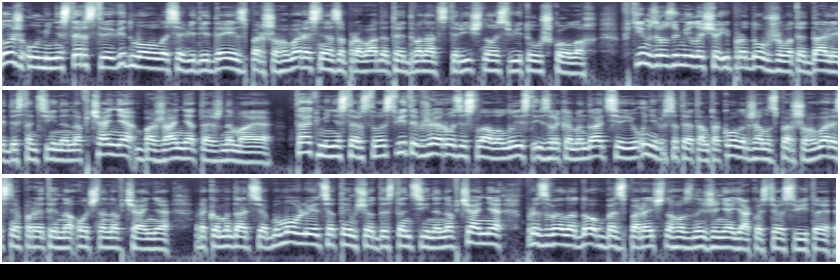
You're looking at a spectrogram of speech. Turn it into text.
Тож у міністерстві відмовилося від ідеї з 1 вересня запровадити 12-річну освіту у школах. Втім, зрозуміло, що і продовжувати далі дистанційне навчання бажання теж немає. Так, Міністерство освіти вже розіслало лист із рекомендацією університетам та коледжам з 1 вересня перейти на очне навчання. Рекомендація обумовлюється тим, що дистанційне навчання призвело до безперечного зниження якості освіти.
